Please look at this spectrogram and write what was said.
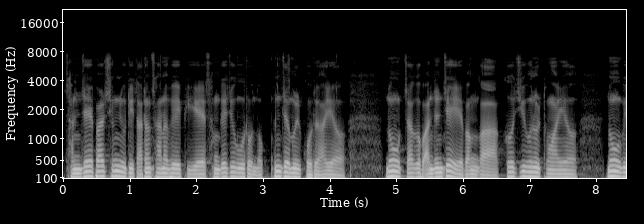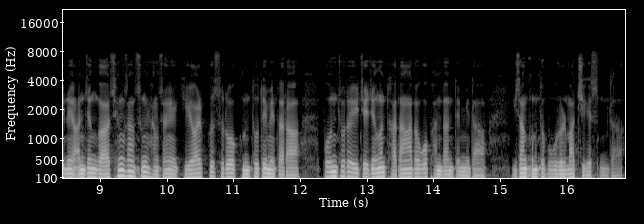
산재 발생률이 다른 산업에 비해 상대적으로 높은 점을 고려하여 농업작업 안전재해 예방과 그 지원을 통하여 농업인의 안전과 생산성 향상에 기여할 것으로 검토됨에 따라 본 조례의 제정은 타당하다고 판단됩니다. 이상 검토 보고를 마치겠습니다.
